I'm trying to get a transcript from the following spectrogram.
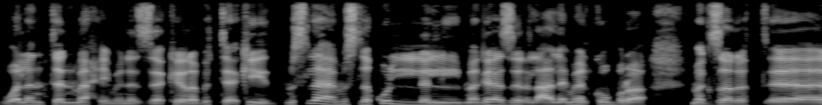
ولن تنمحي من الذاكرة بالتأكيد. مثلها مثل كل المجازر العالمية الكبرى مجزرة آه،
